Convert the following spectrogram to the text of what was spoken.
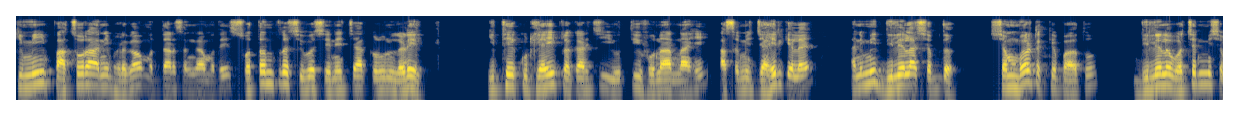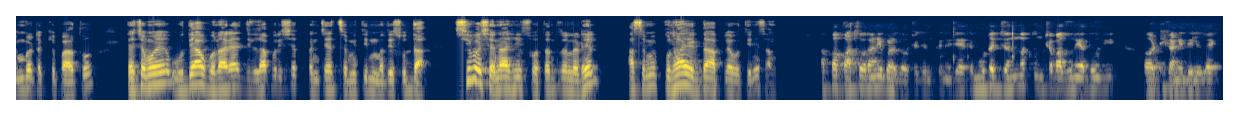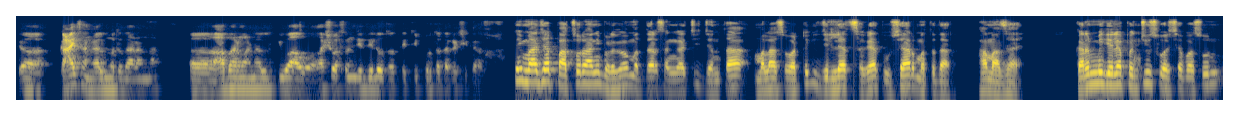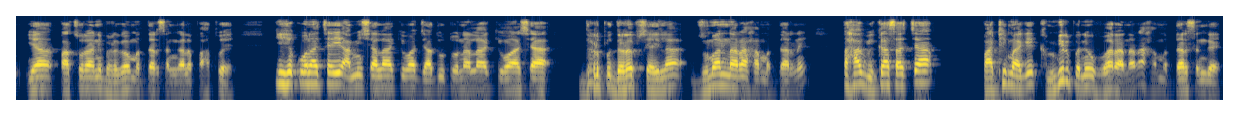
की मी पाचोरा आणि भडगाव मतदारसंघामध्ये स्वतंत्र शिवसेनेच्या कडून लढेल. इथे कुठल्याही प्रकारची युती होणार नाही असं मी जाहीर केलंय. आणि मी दिलेला शब्द शंभर टक्के पाळतो. दिलेलं वचन मी शंभर टक्के पाळतो. त्याच्यामुळे उद्या होणाऱ्या जिल्हा परिषद पंचायत समितींमध्ये सुद्धा शिवसेना ही स्वतंत्र लढेल असं मी पुन्हा एकदा आपल्या वतीने सांगतो. आप्पा पाचोर आणि बळगावच्या जनतेने जे आहे ते मोठं जनमत तुमच्या बाजूने या दोन्ही ठिकाणी दिलेलं आहे. काय सांगाल मतदारांना? आभार मानाल किंवा आश्वासन जे दिलं होतं त्याची पूर्तता कशी करा नाही माझ्या पाचोरा आणि भडगाव मतदारसंघाची जनता मला असं वाटतं की जिल्ह्यात सगळ्यात हुशार मतदार हा माझा आहे. कारण मी गेल्या पंचवीस वर्षापासून या पाचोरा आणि भडगाव मतदारसंघाला पाहतोय की हे कोणाच्याही आमिषाला किंवा जादूटोनाला किंवा अशा धडप दडपशाहीला जुमानणारा हा मतदार नाही. तर हा विकासाच्या पाठीमागे खंबीरपणे उभा राहणारा हा मतदारसंघ आहे.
